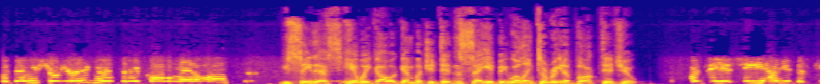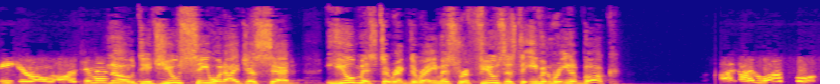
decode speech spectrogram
But then you show your ignorance and you call the man a monster. You see this? Here we go again, but you didn't say you'd be willing to read a book, did you? But do you see how you defeat your own argument? No, did you see what I just said? You, Mr. Ignoramus, refuses to even read a book. I, I love books.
